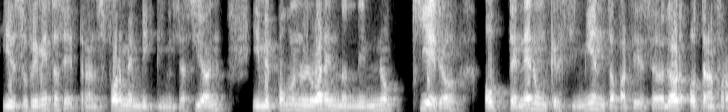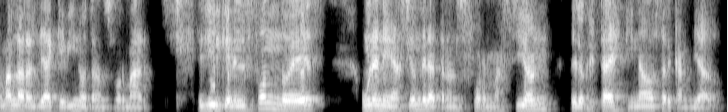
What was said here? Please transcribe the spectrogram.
Y el sufrimiento se transforma en victimización y me pongo en un lugar en donde no quiero obtener un crecimiento a partir de ese dolor o transformar la realidad que vino a transformar. Es decir, que en el fondo es una negación de la transformación de lo que está destinado a ser cambiado.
